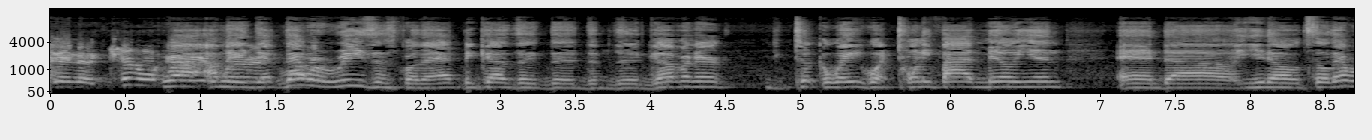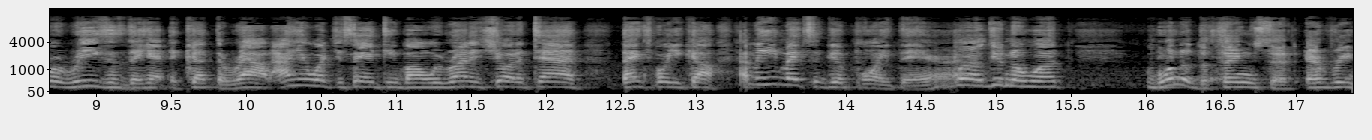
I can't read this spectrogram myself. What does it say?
and in the general Well, area I mean, th- there were reasons for that because the, the, the, the governor took away, what, 25 million? And, uh, you know, so there were reasons they had to cut the route. I hear what you're saying, T-Bone. We're running short of time. Thanks for your call. I mean, he makes a good point there. Well, you know what? One of the things that every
